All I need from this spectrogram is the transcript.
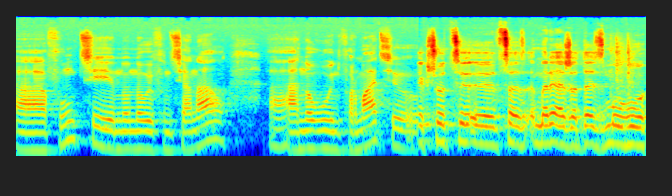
е, функції, но- новий функціонал, нову інформацію. Якщо це, е, ця мережа дасть змогу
